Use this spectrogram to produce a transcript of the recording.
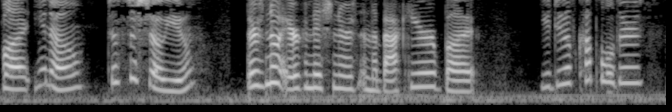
but you know, just to show you. There's no air conditioners in the back here, but you do have cup holders.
